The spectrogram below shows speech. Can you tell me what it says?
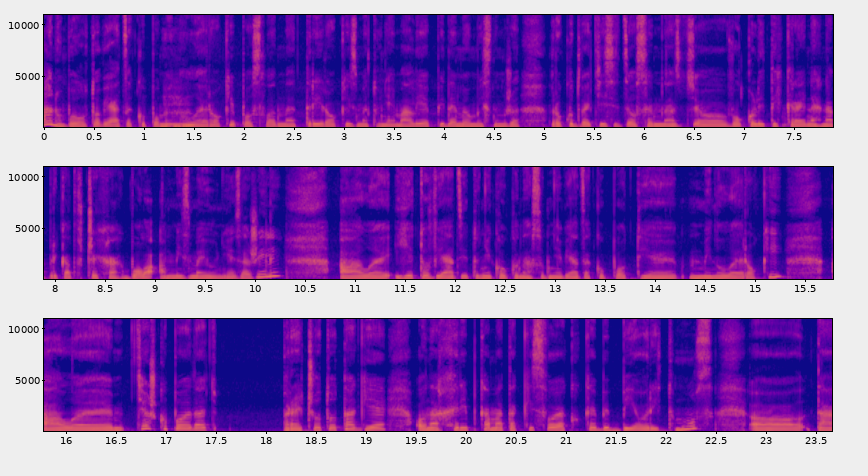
Áno, bolo to viac ako po minulé mm-hmm. roky. Posledné tri roky sme tu nemali epidémiu. Myslím, že v roku 2018 v okolitých krajinách, napríklad v Čechách bola a my sme ju nezažili. Ale je to viac, je to niekoľkonásobne viac ako po tie minulé roky ale ťažko povedať, prečo to tak je. Ona chrípka má taký svoj ako keby biorytmus. Tá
